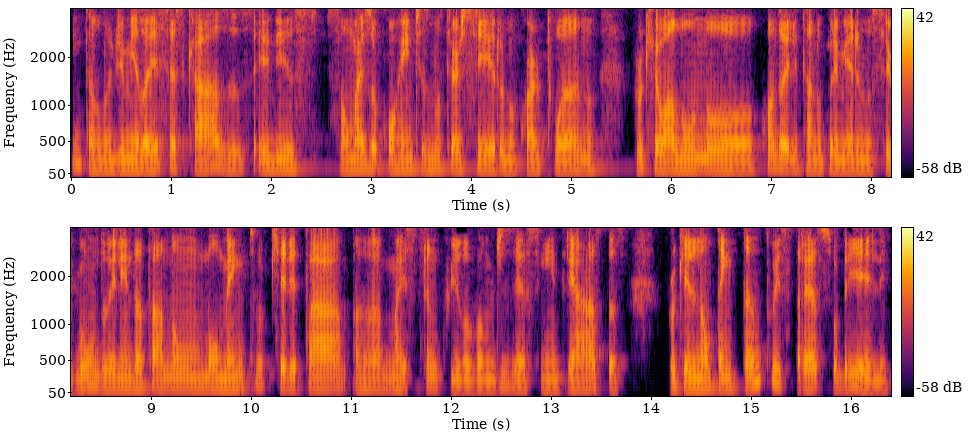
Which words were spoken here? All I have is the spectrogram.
Então, Ludmila, esses casos, eles são mais ocorrentes no terceiro, no quarto ano, porque o aluno, quando ele está no primeiro e no segundo, ele ainda está num momento que ele está uh, ah, mais tranquilo, vamos dizer assim, entre aspas, porque ele não tem tanto estresse sobre ele.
